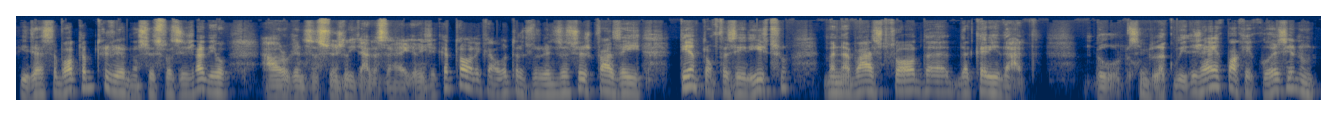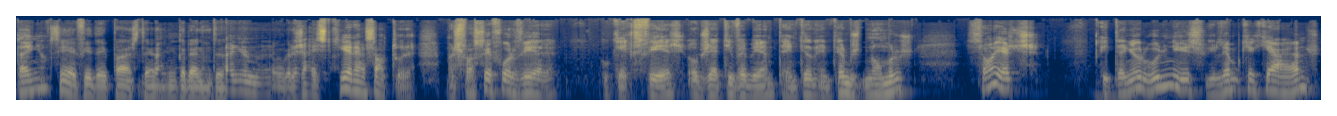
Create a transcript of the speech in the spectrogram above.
fiz essa volta muitas vezes, não sei se você já deu. Há organizações ligadas à Igreja Católica, há outras organizações que fazem, tentam fazer isso, mas na base só da, da caridade. Do, do, da comida já é qualquer coisa, eu não tenho. Sim, a vida e paz tem um grande. Tenho, já existia nessa altura, mas se você for ver o que é que se fez, objetivamente, em, ter, em termos de números, são estes. E tenho orgulho nisso. E lembro que aqui há anos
